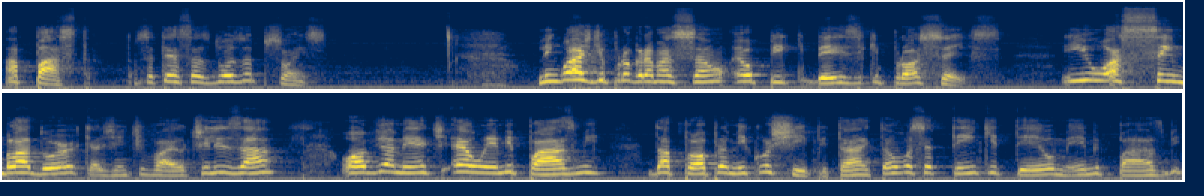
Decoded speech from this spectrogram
A pasta. Então você tem essas duas opções. Linguagem de programação é o PIC Basic Pro 6. E o assemblador que a gente vai utilizar obviamente é o MPASM da própria microchip, tá? Então você tem que ter o MPASM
